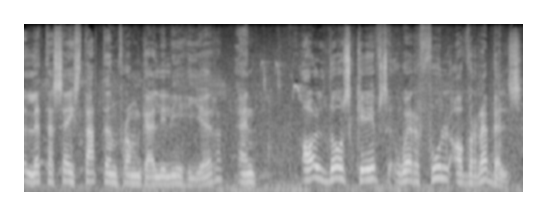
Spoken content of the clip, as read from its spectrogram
let us say, starting from Galilee here, and all those caves were full of rebels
